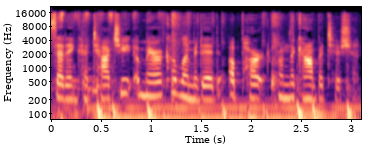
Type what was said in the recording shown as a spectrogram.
setting Hitachi America Limited apart from the competition.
